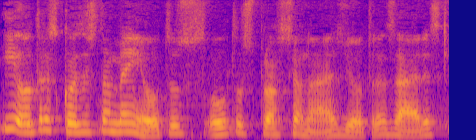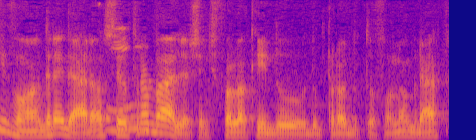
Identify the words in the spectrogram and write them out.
E outras coisas também, outros, outros profissionais de outras áreas que vão agregar ao Sim. seu trabalho. A gente falou aqui do, do produtor fonográfico.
